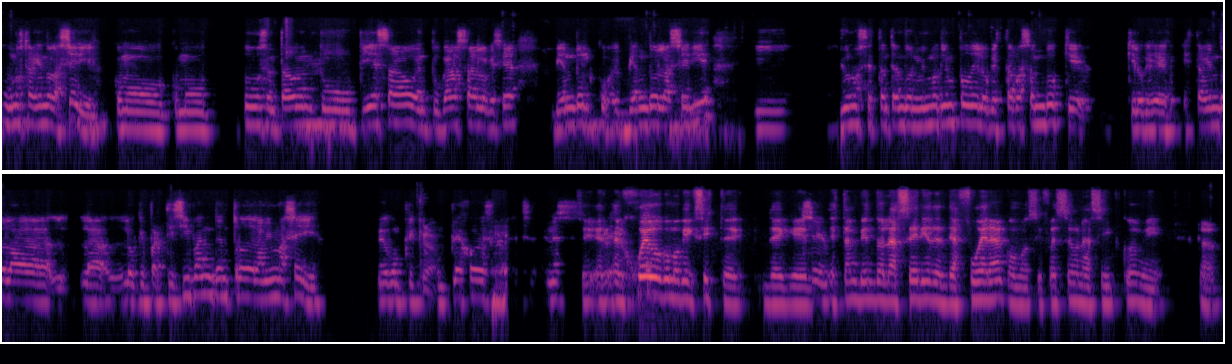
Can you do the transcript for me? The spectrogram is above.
uno está viendo la serie, como, como tú sentado en tu pieza o en tu casa, lo que sea, viendo, el, viendo la serie y, uno se está enterando al mismo tiempo de lo que está pasando que, que lo que está viendo la, la, lo que participan dentro de la misma serie. Medio complejo, complejo en ese, el, juego como que existe, de que están viendo la serie desde afuera como si fuese una sitcom y Claro.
